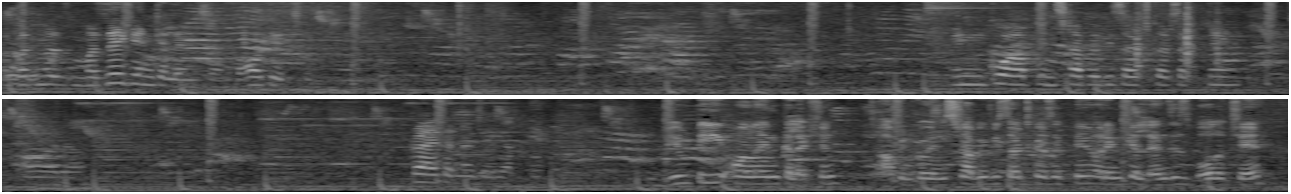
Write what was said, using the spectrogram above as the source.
बहुत मज़े के इनके लेंस हैं बहुत ही अच्छे। इनको आप इंस्टा पे भी सर्च कर सकते हैं। और ट्राई करना चाहिए आपको। ब्यूटी ऑनलाइन कलेक्शन आप इनको इंस्टा पे भी सर्च कर सकते हैं और इनके लेंसेज बहुत अच्छे हैं।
